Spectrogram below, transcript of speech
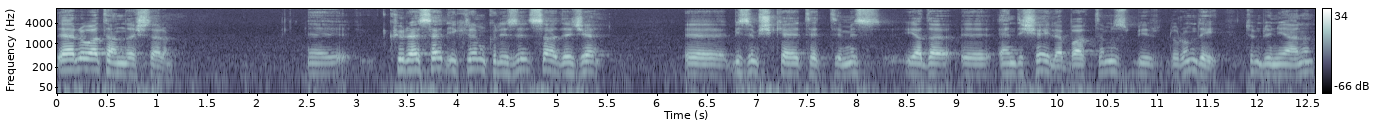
Değerli vatandaşlarım, e, küresel iklim krizi sadece e, bizim şikayet ettiğimiz ya da e, endişeyle baktığımız bir durum değil. Tüm dünyanın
